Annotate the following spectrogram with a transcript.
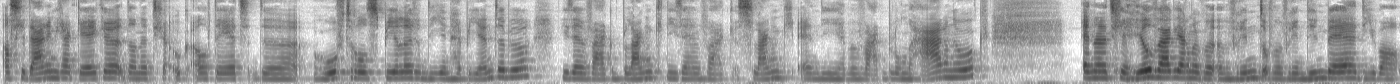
Als je daarin gaat kijken, dan heb je ook altijd de hoofdrolspeler die een happy end hebben. Die zijn vaak blank, die zijn vaak slank en die hebben vaak blonde haren ook. En dan heb je heel vaak daar nog een vriend of een vriendin bij die wat,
